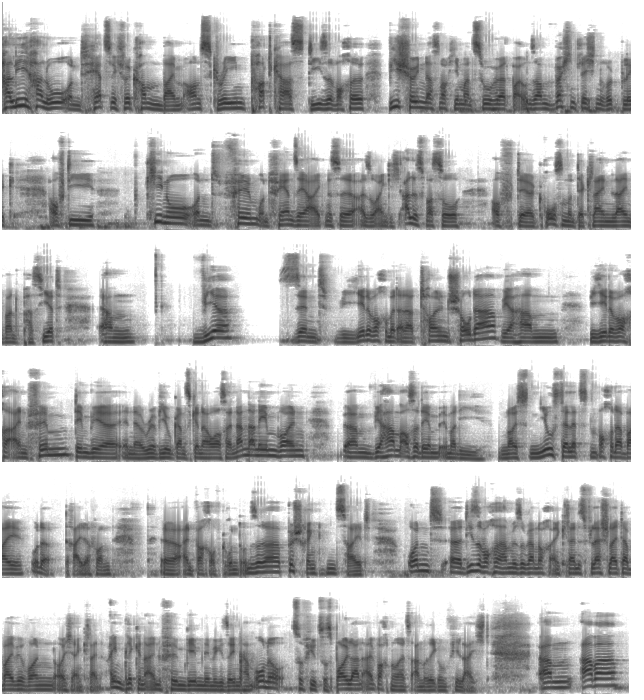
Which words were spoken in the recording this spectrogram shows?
Halli, hallo und herzlich willkommen beim Onscreen Podcast diese Woche. Wie schön, dass noch jemand zuhört bei unserem wöchentlichen Rückblick auf die Kino- und Film- und Fernsehereignisse, also eigentlich alles, was so auf der großen und der kleinen Leinwand passiert. Ähm, wir sind wie jede Woche mit einer tollen Show da. Wir haben wie jede Woche einen Film, den wir in der Review ganz genau auseinandernehmen wollen. Ähm, wir haben außerdem immer die neuesten News der letzten Woche dabei oder drei davon, äh, einfach aufgrund unserer beschränkten Zeit. Und äh, diese Woche haben wir sogar noch ein kleines Flashlight dabei. Wir wollen euch einen kleinen Einblick in einen Film geben, den wir gesehen haben, ohne zu viel zu spoilern, einfach nur als Anregung vielleicht. Ähm, aber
